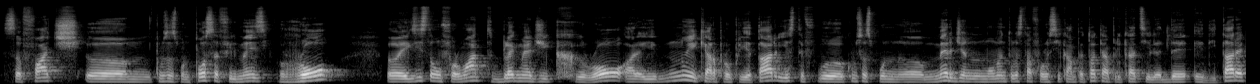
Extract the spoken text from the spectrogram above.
să faci, uh, cum să spun, poți să filmezi RAW Uh, există un format Blackmagic RAW, are, nu e chiar proprietar, este, uh, cum să spun, uh, merge în momentul ăsta folosit cam pe toate aplicațiile de editare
